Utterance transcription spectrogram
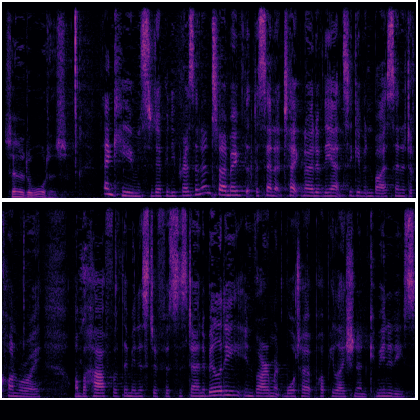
Senator Waters. Thank you, Mr Deputy President. I move that the Senate take note of the answer given by Senator Conroy on behalf of the Minister for Sustainability, Environment, Water, Population and Communities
